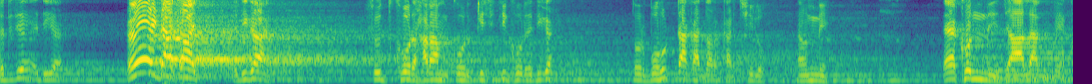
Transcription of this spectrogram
এদিকে এদিকে। এই এদিকে আয়। সুদখোর, হারামখোর, কিস্তিখোর, এদিকে তোর বহুত টাকা দরকার ছিল, এখন নে। এখন নে, যা লাগবে এখন।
